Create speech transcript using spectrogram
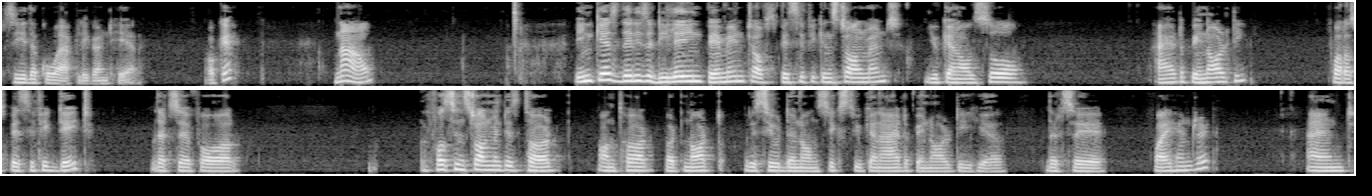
see the co-applicant here. Okay now, in case there is a delay in payment of specific installments, you can also add a penalty for a specific date. Let's say for first installment is third on third but not received then on sixth you can add a penalty here. Let's say 500 and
